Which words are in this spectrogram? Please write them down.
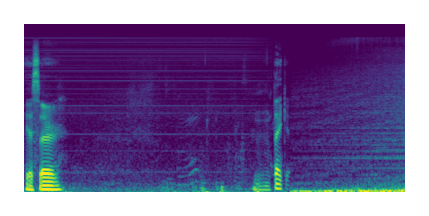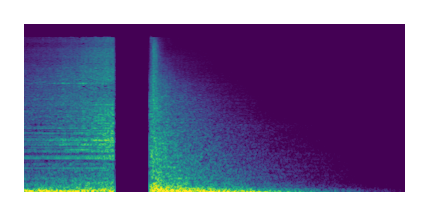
Yes, sir. Mm, Thank you.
